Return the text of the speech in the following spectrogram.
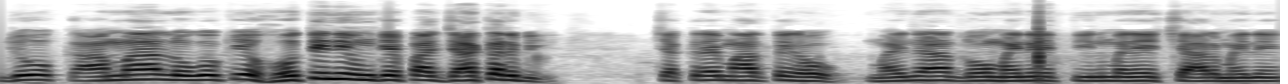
जो कामा लोगों के होते नहीं, उनके पास जाकर भी चक्रे मारते रहो। महीना, दो महीने, तीन महीने, चार महीने,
